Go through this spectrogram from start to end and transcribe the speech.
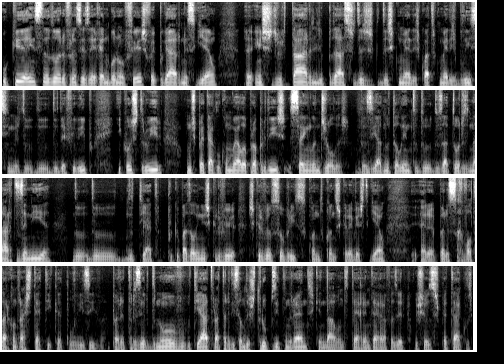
O que a encenadora francesa Irene Bonneau fez foi pegar nesse guião, uh, enxertar-lhe pedaços das, das, comédias, quatro comédias belíssimas do, do, do De Filippo e construir um espetáculo, como ela própria diz, sem lantejoulas, baseado no talento do, dos atores, na artesania do, do, do, teatro, porque o Pasolini escreveu, escreveu sobre isso quando, quando escreve este guião, era para se revoltar contra a estética televisiva, para trazer de novo o teatro à tradição dos trupes itinerantes que andavam de terra em terra a fazer os seus espetáculos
